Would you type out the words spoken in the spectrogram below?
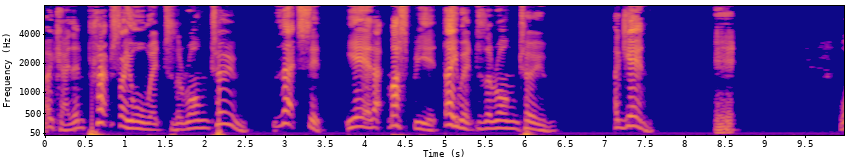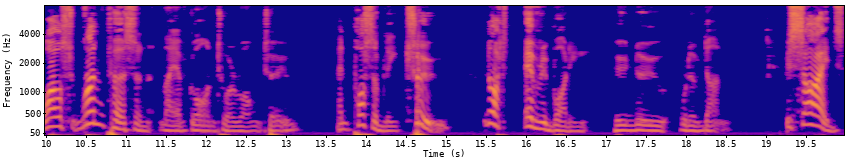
Okay, then perhaps they all went to the wrong tomb. That's it. Yeah, that must be it. They went to the wrong tomb. Again. Eh. Whilst one person may have gone to a wrong tomb, and possibly two, not everybody who knew would have done. Besides,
